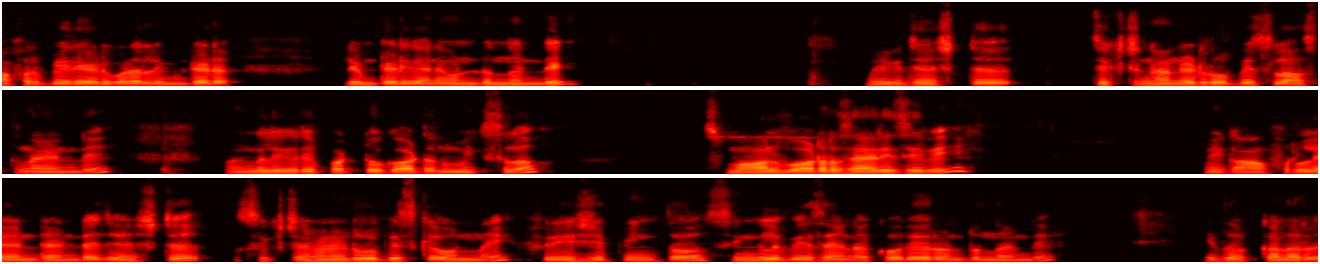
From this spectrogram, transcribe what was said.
ఆఫర్ పీరియడ్ కూడా లిమిటెడ్ లిమిటెడ్గానే ఉంటుందండి. మీకు జస్ట్ సిక్స్టీన్ హండ్రెడ్ రూపీస్లో వస్తున్నాయండి. మంగళగిరి పట్టు కాటన్ మిక్స్లో స్మాల్ బార్డర్ శారీస్ ఇవి. మీకు ఆఫర్లు ఏంటంటే జస్ట్ సిక్స్టీన్ హండ్రెడ్ రూపీస్కే ఉన్నాయి. ఫ్రీ షిప్పింగ్తో సింగిల్ పీస్ అయినా కొరియర్ ఉంటుందండి. ఇది ఒక కలర్.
